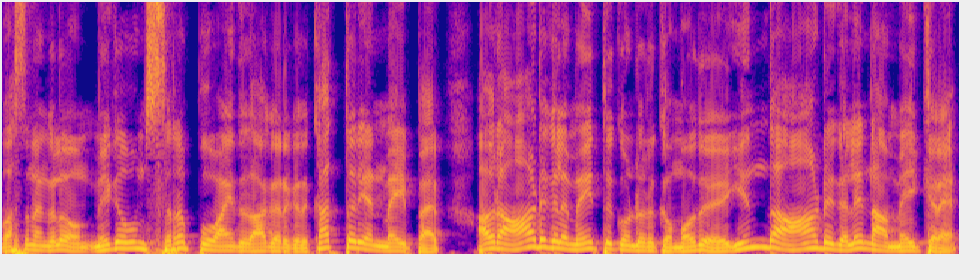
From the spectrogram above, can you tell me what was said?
வசனங்களும் மிகவும் சிறப்பு வாய்ந்ததாக இருக்குது. கத்தர் என் மேய்ப்பர். அவர் ஆடுகளை மேய்த்து கொண்டிருக்கும் போது இந்த ஆடுகளை நான் மேய்க்கிறேன்.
